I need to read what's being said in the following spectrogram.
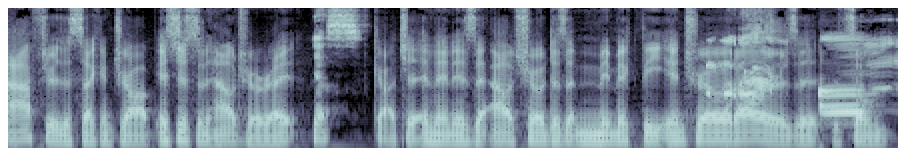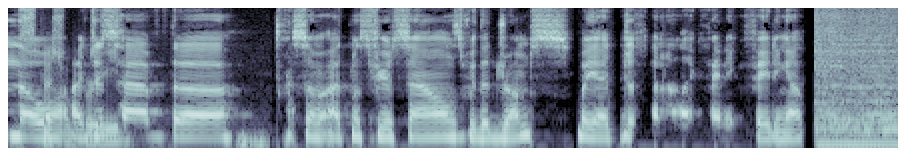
After the second drop, it's just an outro, right? Yes. Gotcha. And then is the outro, does it mimic the intro at all, or is it its own um, no, special breed? I just have the some atmosphere sounds with the drums, but yeah, just kind of like fading, fading out.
